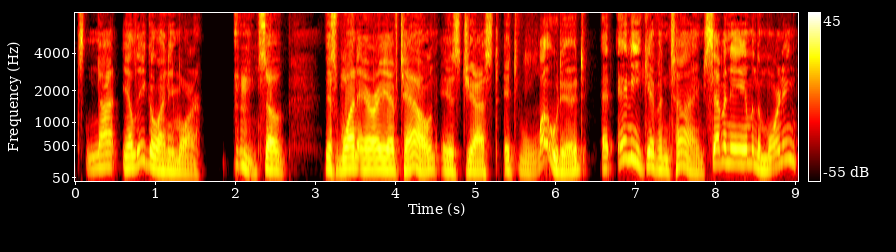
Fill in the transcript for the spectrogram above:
it's not illegal anymore. so this one area of town is just, it's loaded at any given time. 7 a.m. in the morning.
